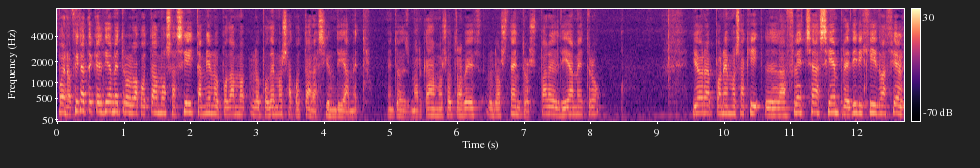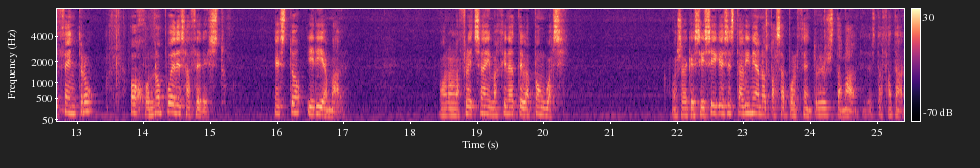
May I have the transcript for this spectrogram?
Bueno, fíjate que el diámetro lo acotamos así, también lo, podamos, lo podemos acotar así un diámetro. Entonces marcamos otra vez los centros para el diámetro y ahora ponemos aquí la flecha siempre dirigido hacia el centro. Ojo, no puedes hacer esto. Esto iría mal. Ahora la flecha, imagínate, la pongo así. O sea que si sigues esta línea no pasa por el centro, eso está mal, está fatal.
